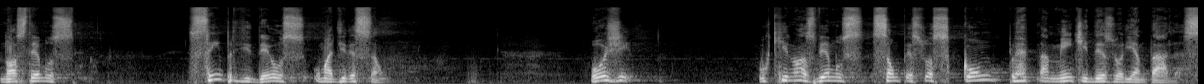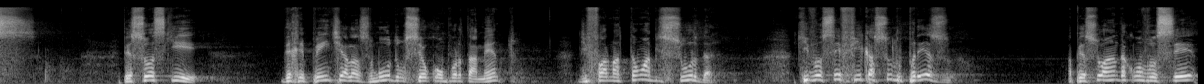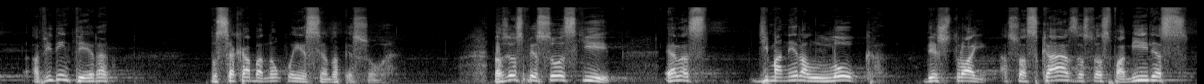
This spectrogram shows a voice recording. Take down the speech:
nós temos sempre de Deus uma direção. Hoje, o que nós vemos são pessoas completamente desorientadas. Pessoas que, de repente, elas mudam seu comportamento de forma tão absurda que você fica surpreso. A pessoa anda com você a vida inteira, você acaba não conhecendo a pessoa. Nós vemos pessoas que elas de maneira louca destroem as suas casas, as suas famílias,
